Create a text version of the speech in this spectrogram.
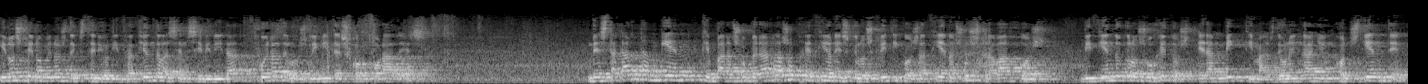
y los fenómenos de exteriorización de la sensibilidad fuera de los límites corporales. Destacar también que para superar las objeciones que los críticos hacían a sus trabajos, diciendo que los sujetos eran víctimas de un engaño inconsciente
